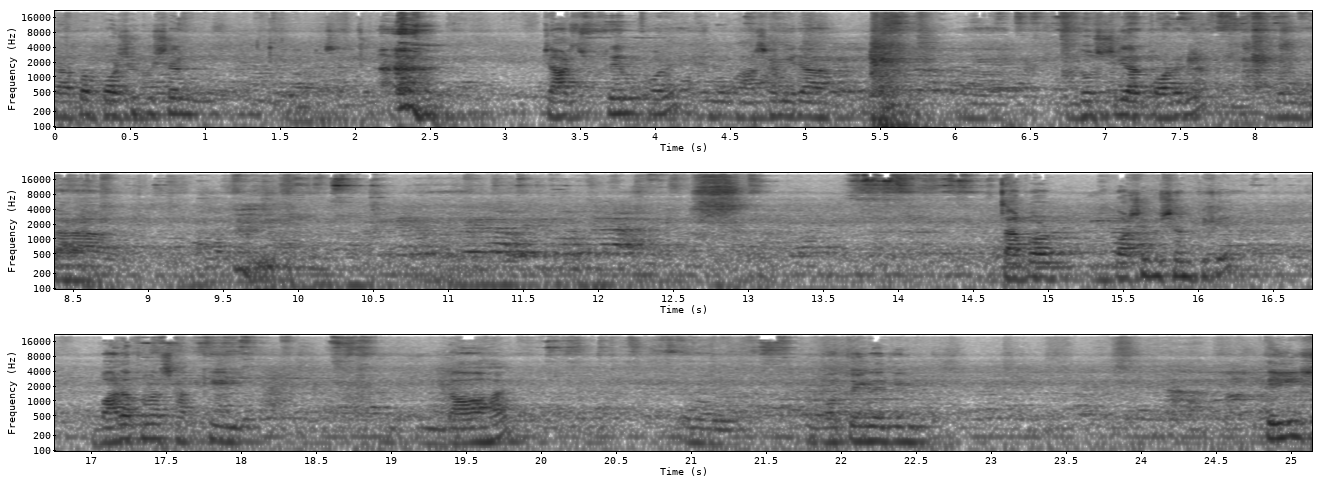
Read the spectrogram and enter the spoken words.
তারপর প্রসিকিউশন চার্জ ফ্রেম করে এবং আসামিরা দোষ স্বীকার করে না এবং তারা তারপর প্রসিকিউশন থেকে বারোখানা সাক্ষী দেওয়া হয় এবং গত ইংরেজি তেইশ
